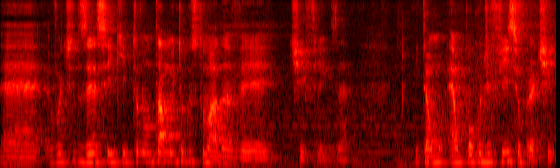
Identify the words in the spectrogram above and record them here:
É, eu vou te dizer assim que tu não tá muito acostumado a ver Tiflins, né? Então é um pouco difícil pra ti.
